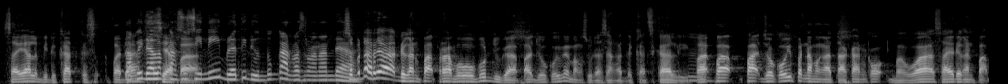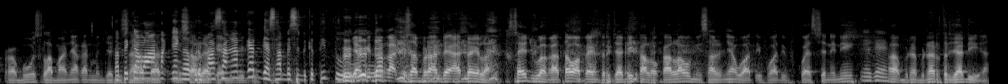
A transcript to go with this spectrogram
Saya lebih dekat ke, kepada Tapi dalam siapa. kasus ini berarti diuntungkan paslon Anda. Sebenarnya dengan Pak Prabowo pun juga Pak Jokowi memang sudah sangat dekat sekali. Hmm. Pak, Pak Pak Jokowi pernah mengatakan kok bahwa saya dengan Pak Prabowo selamanya akan menjadi Tapi sahabat. kalau anaknya nggak berpasangan kan nggak sampai sedekat itu. Ya kita nggak bisa berandai-andai lah. Saya juga nggak tahu apa yang terjadi kalau-kalau misalnya what if what if question ini okay. uh, benar-benar terjadi ya.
